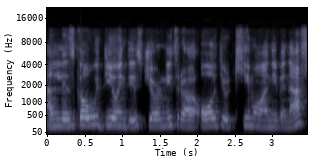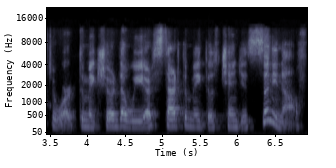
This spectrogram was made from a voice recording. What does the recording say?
And let's go with you in this journey throughout all your chemo and even afterward to make sure that we are start to make those changes soon enough.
